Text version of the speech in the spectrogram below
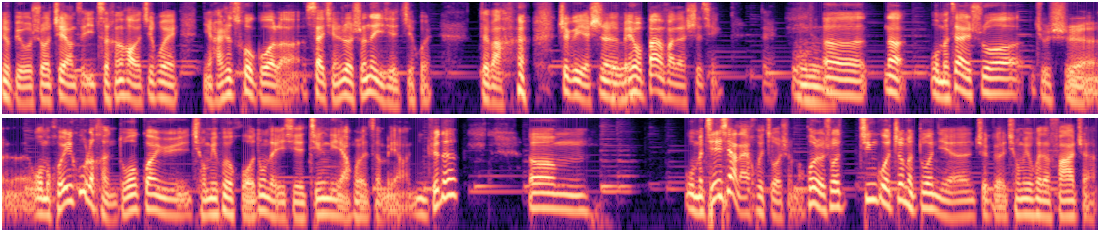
就比如说这样子一次很好的机会，你还是错过了赛前热身的一些机会，对吧？这个也是没有办法的事情。对，嗯，呃，那我们再说，就是我们回顾了很多关于球迷会活动的一些经历啊，或者怎么样？你觉得，嗯，我们接下来会做什么？或者说，经过这么多年这个球迷会的发展，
